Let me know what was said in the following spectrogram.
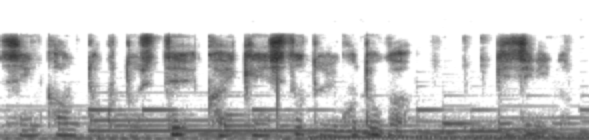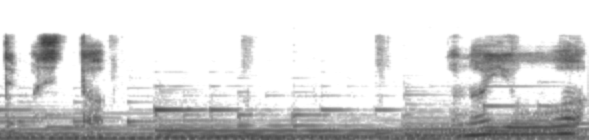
新監督として会見したということが記事になってました。まあ、内容は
